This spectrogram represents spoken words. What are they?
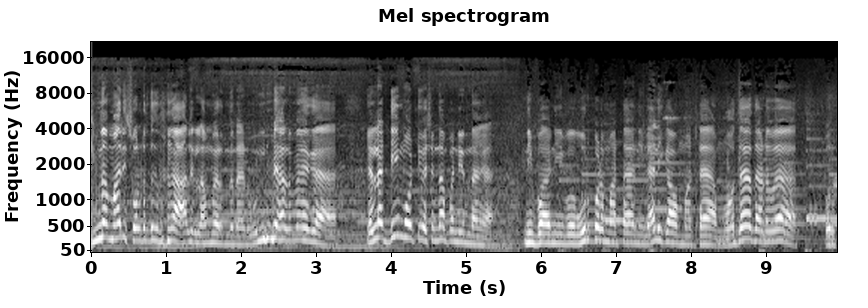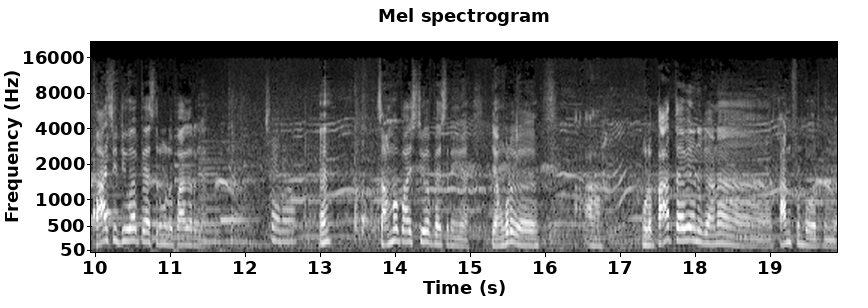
இந்த மாதிரி சொல்கிறதுக்கு தாங்க ஆள் இல்லாமல் இருந்தேன் நான். உண்மையாலுமேங்க. எல்லாம் டீமோட்டிவேஷன் தான் பண்ணியிருந்தாங்க. நீ இப்போ நீ உருப்பட மாட்ட நீ வேலைக்கு ஆக மாட்ட. மொத தடவை ஒரு பாசிட்டிவாக பேசுகிறவங்கள பார்க்குறேங்க சரி? செம்ம பாசிட்டிவாக பேசுகிறீங்க என் கூட உங்களை பார்த்தாவே எனக்கு ஆனால் கான்ஃபிடண்ட் வருதுங்க.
